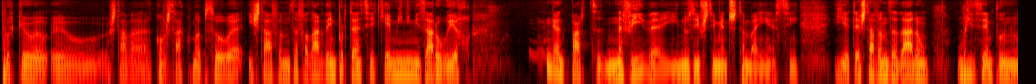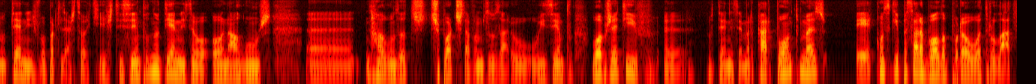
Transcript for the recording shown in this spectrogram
porque eu, eu, estava a conversar com uma pessoa e estávamos a falar da importância que é minimizar o erro em grande parte na vida e nos investimentos também é assim. E até estávamos a dar um, um exemplo no ténis, vou partilhar só aqui este exemplo, no ténis ou, ou em alguns, uh, em alguns outros desportos, estávamos a usar o, o exemplo, o objetivo uh, no ténis é marcar ponto, mas é conseguir passar a bola para o outro lado.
